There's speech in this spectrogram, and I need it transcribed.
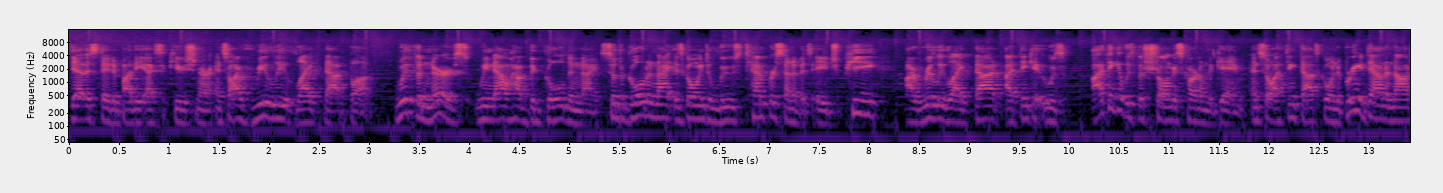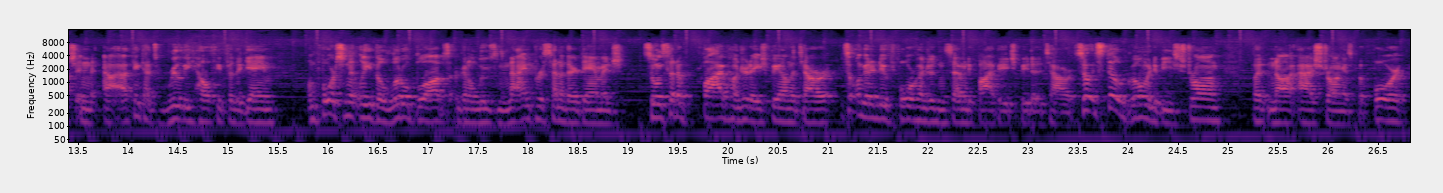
devastated by the Executioner. And so I really like that buff. With the nerfs, we now have the Golden Knight. So the Golden Knight is going to lose 10% of its HP. I really like that. I think it was I think it was the strongest card on the game. And so I think that's going to bring it down a notch and I think that's really healthy for the game. Unfortunately, the little blobs are going to lose 9% of their damage. So instead of 500 HP on the tower, it's only going to do 475 HP to the tower. So it's still going to be strong, but not as strong as before.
